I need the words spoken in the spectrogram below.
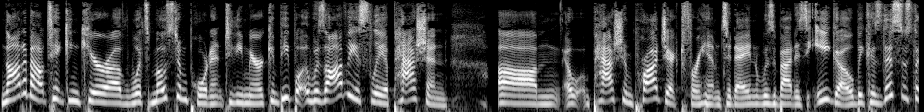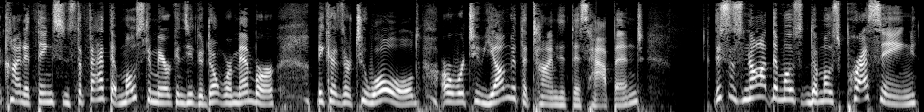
not about taking care of what's most important to the American people. It was obviously a passion. Um, a passion project for him today, and it was about his ego because this is the kind of thing. Since the fact that most Americans either don't remember because they're too old or were too young at the time that this happened, this is not the most the most pressing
